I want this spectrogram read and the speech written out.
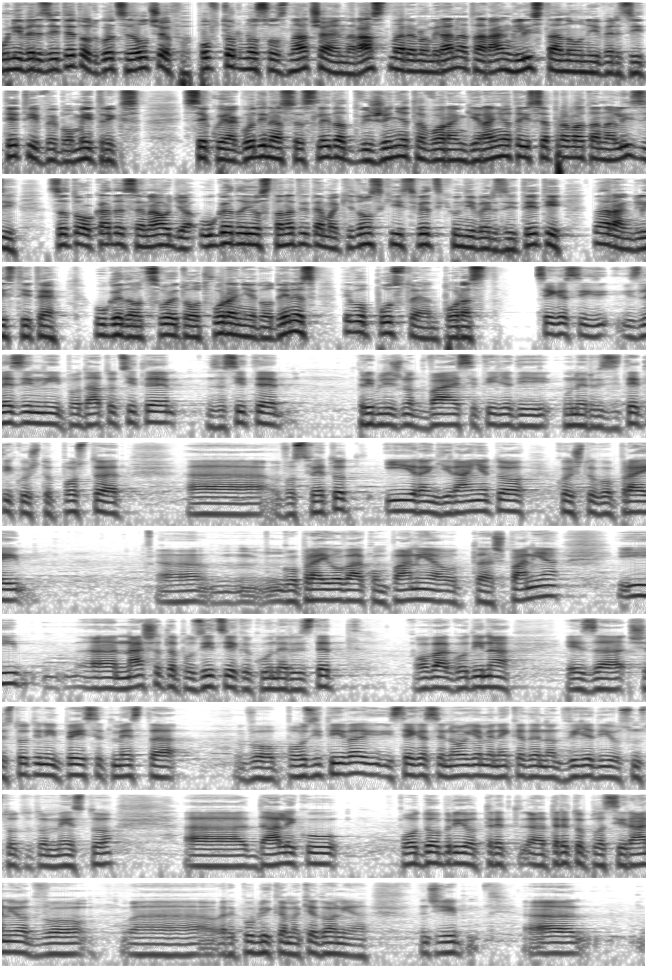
Универзитетот Гоце Делчев повторно со значаен раст на реномираната ранг листа на универзитети Вебометрикс. Секоја година се следат движењата во рангирањата и се прават анализи за тоа каде се наоѓа Угада и останатите македонски и светски универзитети на ранг листите. Угада од своето отворање до денес е во постојан пораст. Сега се излезени податоците за сите приближно 20.000 универзитети кои што постојат а, во светот и рангирањето кој што го прави го прави оваа компанија од Шпанија и нашата позиција како универзитет оваа година е за 650 места во позитива и сега се наоѓаме некаде на 2800 место, далеку подобри од трет, трето пласираниот во а, Република Македонија. Значи, а,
